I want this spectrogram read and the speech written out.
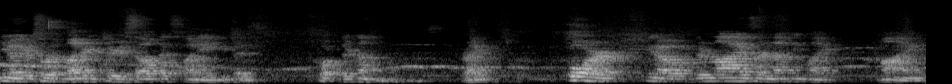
You know, you're sort of muttering to yourself, that's funny because, of course, they're nothing like us, right? Or, you know, their lives are nothing like mine.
